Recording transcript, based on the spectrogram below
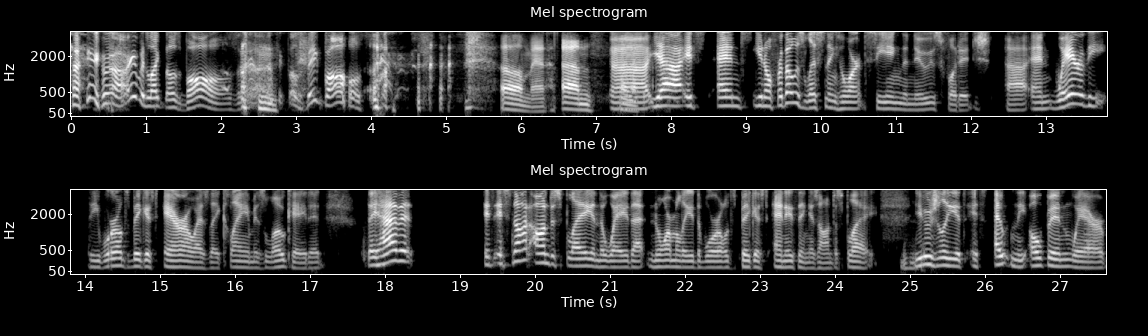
I even like those balls. I think those big balls. Oh man. Um, Uh, yeah, it's and you know for those listening who aren't seeing the news footage uh, and where the the world's biggest arrow, as they claim, is located, they have it. It, it's not on display in the way that normally the world's biggest anything is on display. Mhm. Usually, it's it's out in the open where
